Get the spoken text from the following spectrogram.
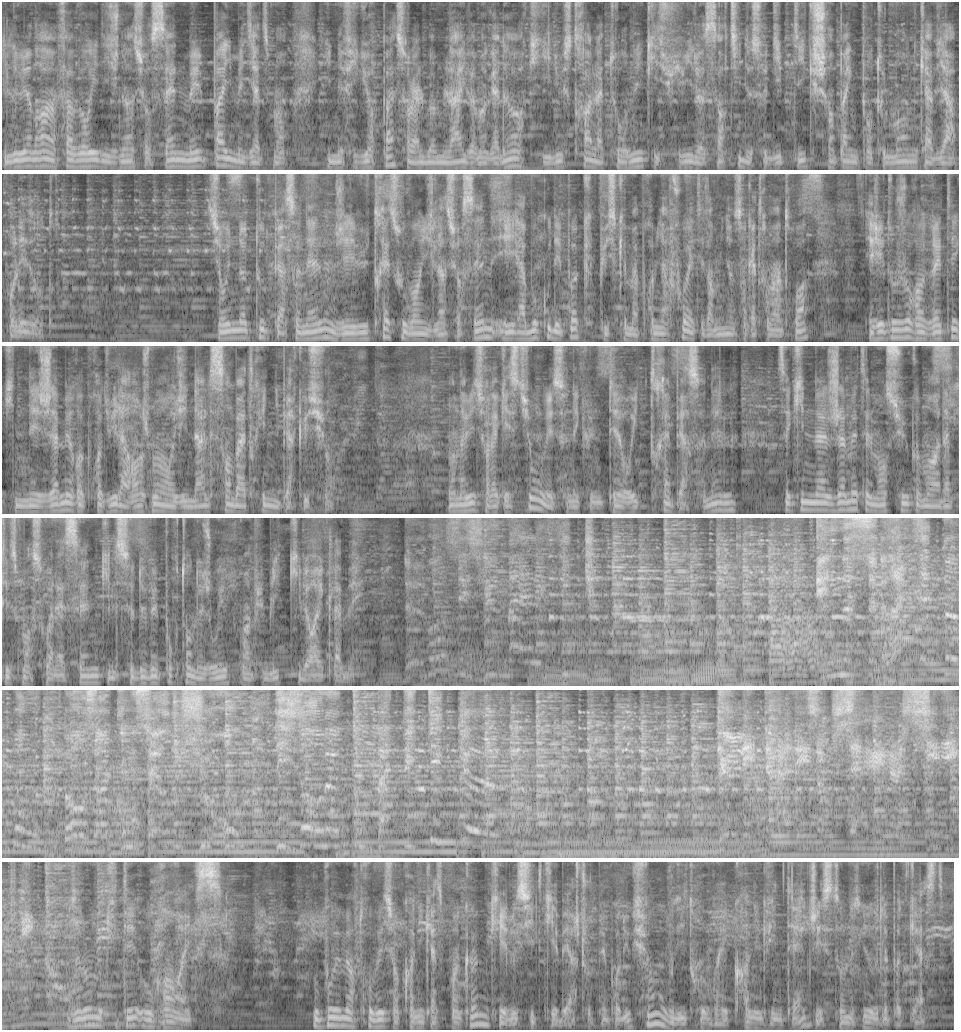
Il deviendra un favori d'Higelin sur scène, mais pas immédiatement. Il ne figure pas sur l'album live à Mogador qui illustra la tournée qui suivit la sortie de ce diptyque Champagne pour tout le monde, caviar pour les autres. Sur une note toute personnelle, j'ai vu très souvent Higelin sur scène et à beaucoup d'époques, puisque ma première fois était en 1983, et j'ai toujours regretté qu'il n'ait jamais reproduit l'arrangement original sans batterie ni percussion. Mon avis sur la question, et ce n'est qu'une théorie très personnelle, c'est qu'il n'a jamais tellement su comment adapter ce morceau à la scène qu'il se devait pourtant de jouer pour un public qui le réclamait. Et ne se bond dans un concert Nous allons nous quitter au Grand Rex. Vous pouvez me retrouver sur chronicast.com, qui est le site qui héberge toutes mes productions. Vous y trouverez Chronic Vintage et Stones News le podcast.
